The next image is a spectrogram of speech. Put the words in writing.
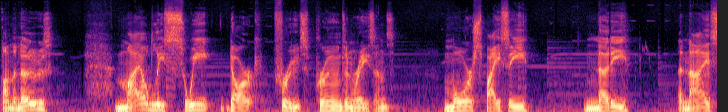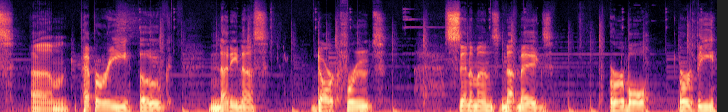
On the nose, mildly sweet, dark fruits, prunes and raisins. More spicy, nutty, a nice um, peppery oak nuttiness dark fruits, cinnamons, nutmegs, herbal, earthy.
